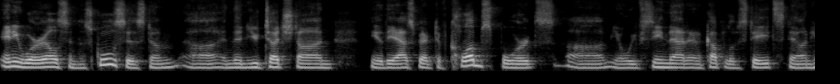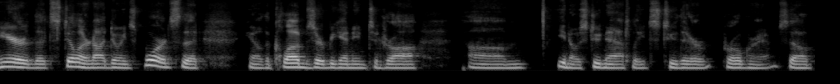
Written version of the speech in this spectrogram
anywhere else in the school system. Uh, and then you touched on, you know, the aspect of club sports. Um, you know, we've seen that in a couple of states down here that still are not doing sports. That you know, the clubs are beginning to draw, um, you know, student athletes to their program. So,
